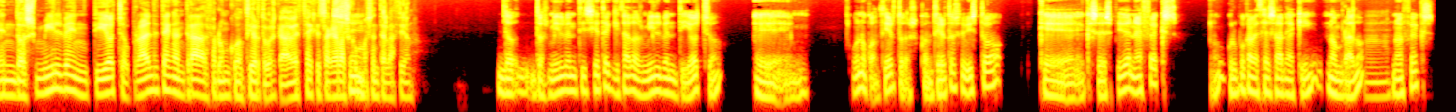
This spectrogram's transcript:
En 2028 probablemente tenga entradas para un concierto, porque cada vez hay que sacarlas Sí. con más antelación. Do- 2027, quizá 2028. eh, bueno, conciertos. Conciertos he visto que, que se despide NFX, ¿no? Un grupo que a veces sale aquí nombrado, Mm. NoFX,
